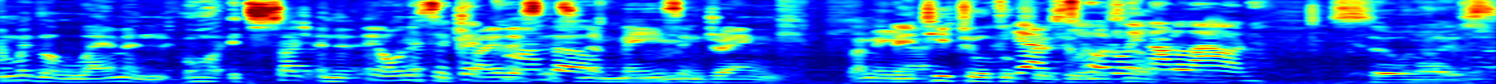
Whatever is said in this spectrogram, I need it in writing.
and with the lemon. Oh, it's such. an honestly, a good try this. It's an combo. amazing drink. I mean, Are you uh, teetotal, Yeah, I'm Tracy? Let us totally not allowed. So nice.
